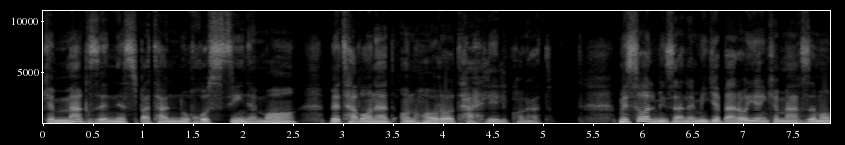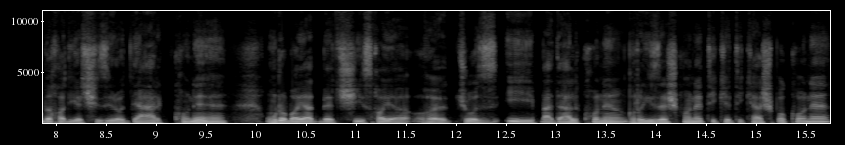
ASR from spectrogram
که مغز نسبتا نخستین ما بتواند آنها را تحلیل کند. مثال می‌زنه میگه برای اینکه مغز ما بخواد یه چیزی رو درک کنه اون رو باید به چیزهای جزئی بدل کنه ریزش کنه تیکه تیکش بکنه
